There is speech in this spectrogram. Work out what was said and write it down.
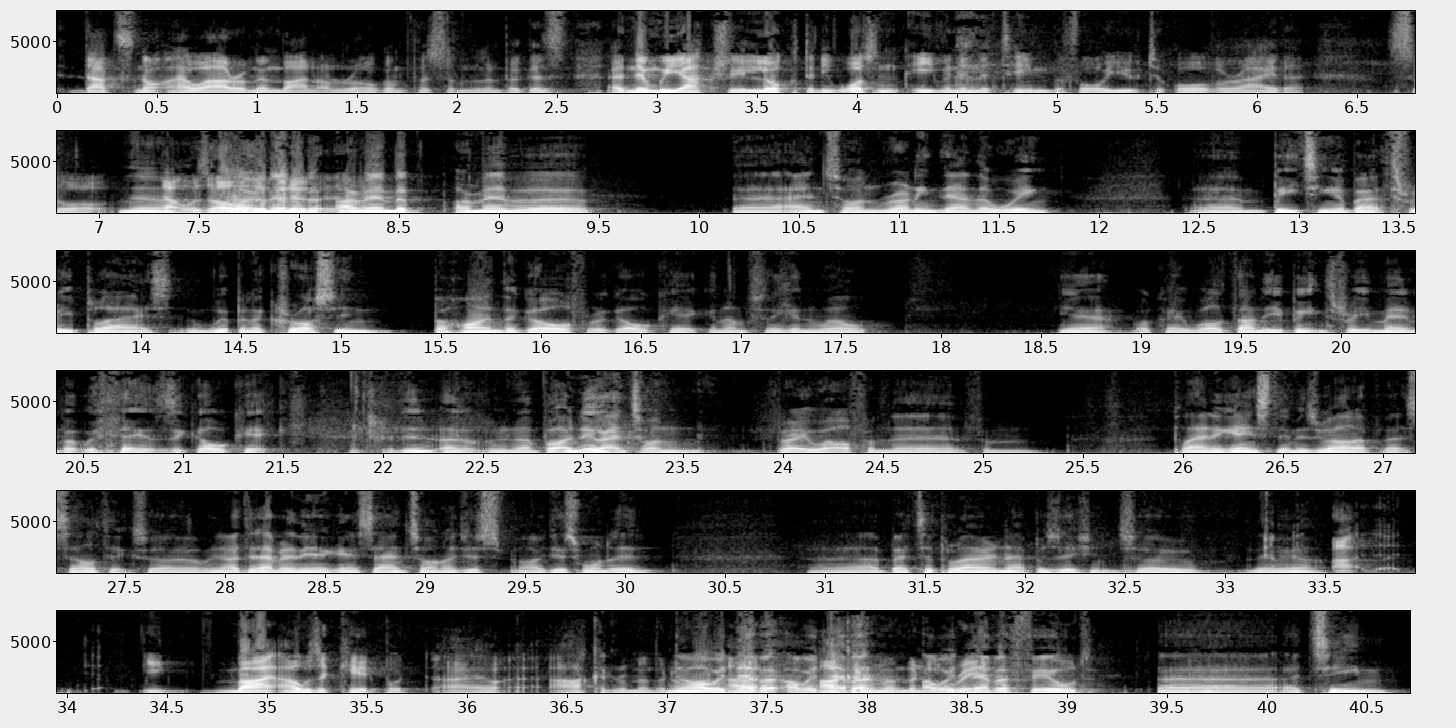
that's not how I remember Anton Rogan for Sunderland because and then we actually looked and he wasn't even in the team before you took over either so No, that was I always a bit of I remember. I remember uh, Anton running down the wing, um, beating about three players and whipping a cross in behind the goal for a goal kick. And I'm thinking, well, yeah, okay, well done. You've beaten three men, but with there's a goal kick. I didn't, I, don't know, but I knew Anton very well from the from playing against him as well at, at Celtic. So I mean, I didn't have anything against Anton. I just I just wanted uh, a better player in that position. So there we are. I, you- my, I was a kid, but I, I can remember. No, not- I would never. I would can never. remember I would never field uh, a team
